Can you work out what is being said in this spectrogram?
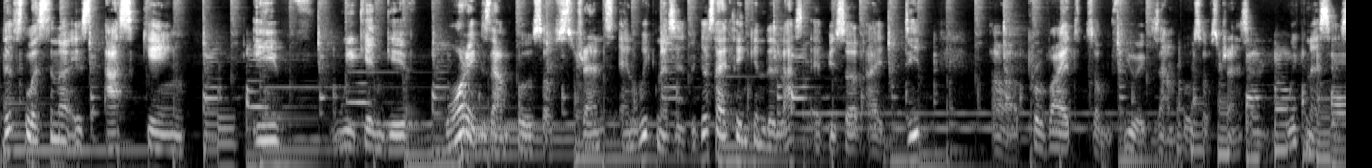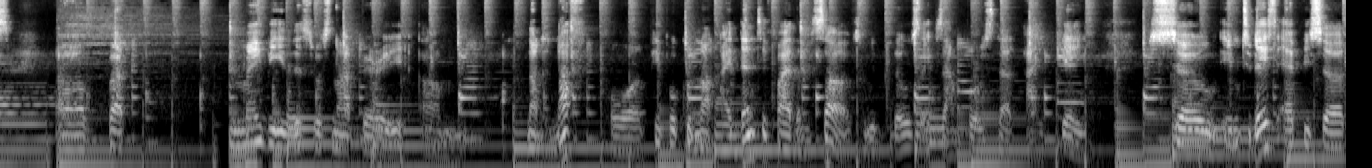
this listener is asking if we can give more examples of strengths and weaknesses because I think in the last episode I did uh, provide some few examples of strengths and weaknesses, uh, but maybe this was not very um, not enough, or people could not identify themselves with those examples that I gave. So, in today's episode,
